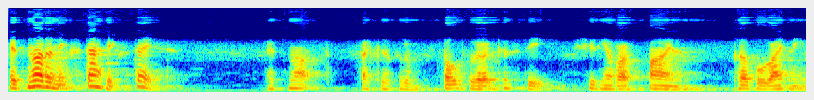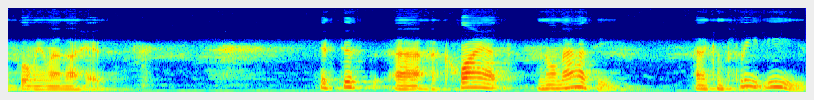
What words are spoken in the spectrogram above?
It's not an ecstatic state. It's not like a sort of bolt of electricity shooting up our spine and purple lightning forming around our heads. It's just uh, a quiet normality and a complete ease,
